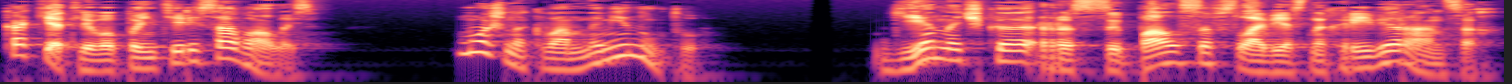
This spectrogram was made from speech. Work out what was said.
кокетливо поинтересовалась. «Можно к вам на минуту?» Геночка рассыпался в словесных реверансах,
